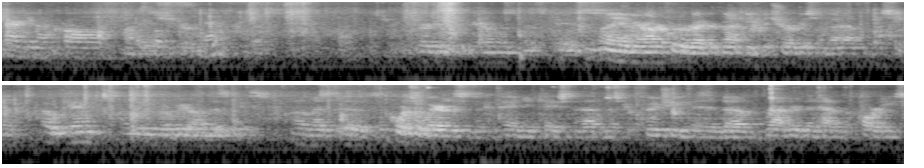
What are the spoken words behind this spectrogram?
Your do you want to call Crystal Sure. Smith? Mr. Sturgis, here on this this case. I am, Your Honor, for the record, Matthew Fitzgergus on behalf of Ms. Smith. Okay, tell me where we are on this case. Um, As the court's aware, this is a companion case to that of Mr. Fucci, and uh, rather than having the parties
